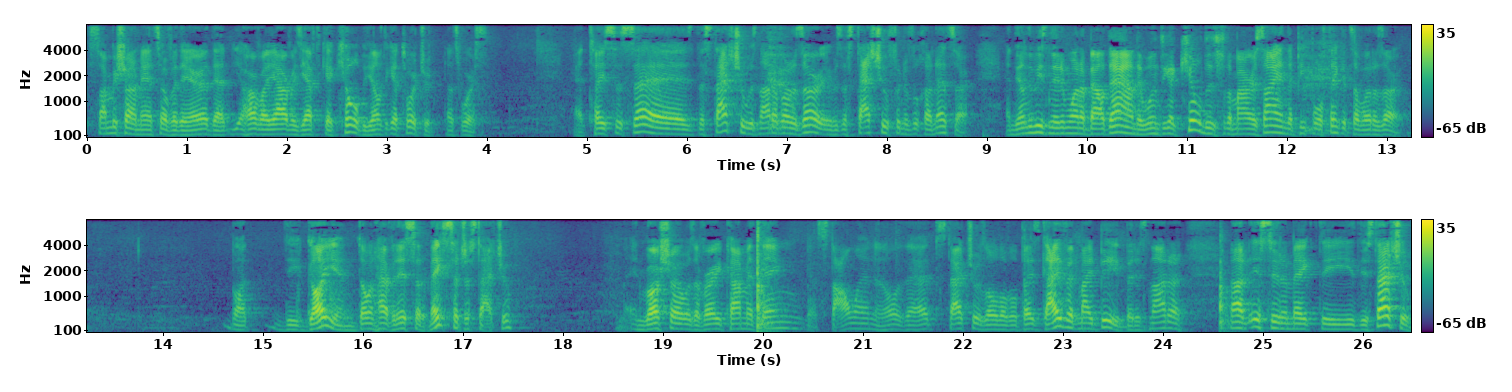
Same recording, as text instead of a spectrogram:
some Rishonim answer over there that Yahar Vayavar is you have to get killed, but you don't have to get tortured. That's worse. And Taisa says the statue was not of Arazar, it was a statue for Nebuchadnezzar. And the only reason they didn't want to bow down, they wanted to get killed, is for the Marazion that people think it's of Arazar. But the Goyim don't have an Issa to make such a statue. In Russia, it was a very common thing. Stalin and all of that statues all over the place. Gaivad might be, but it's not a not an issue to make the, the statue.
